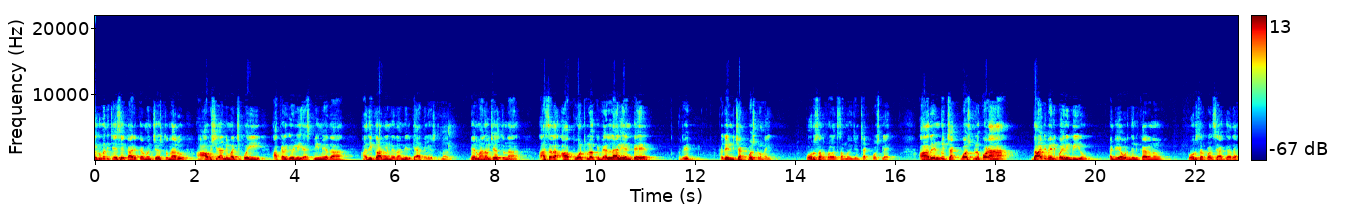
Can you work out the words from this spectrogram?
ఎగుమతి చేసే కార్యక్రమం చేస్తున్నారు. ఆ విషయాన్ని మర్చిపోయి అక్కడికి వెళ్ళి ఎస్పీ మీద అధికారుల మీద మీరు కేకలేస్తున్నారు. నేను మనవి చేస్తున్నా అసలు ఆ పోర్టులోకి వెళ్ళాలి అంటే రె- రెండు చెక్ పోస్టులు ఉన్నాయి. పౌర సరఫరాలకు సంబంధించిన చెక్ పోస్టులే. ఆ రెండు చెక్ పోస్టులు కూడా దాటి వెళ్ళిపోయిన బియ్యం. అంటే ఎవరు దీనికి కారణం? పౌర సరఫరాల శాఖ కదా?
